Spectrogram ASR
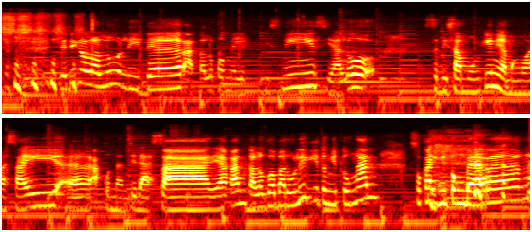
Jadi kalau lu leader atau lu pemilik bisnis, ya lu sebisa mungkin ya menguasai uh, akuntansi dasar ya kan kalau gua baru lik hitung-hitungan suka ngitung bareng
